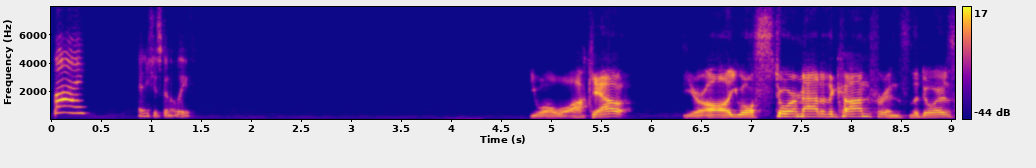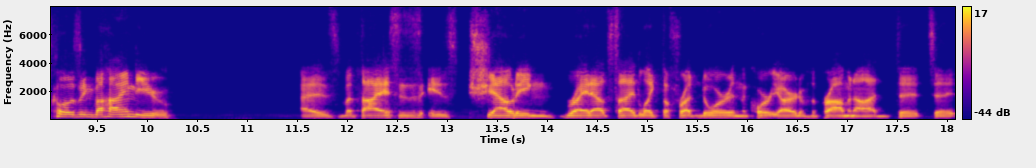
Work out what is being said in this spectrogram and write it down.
Bye. And she's going to leave. you all walk out. You're all you all storm out of the conference. The door's closing behind you. As Matthias is, is shouting right outside like the front door in the courtyard of the promenade to, to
